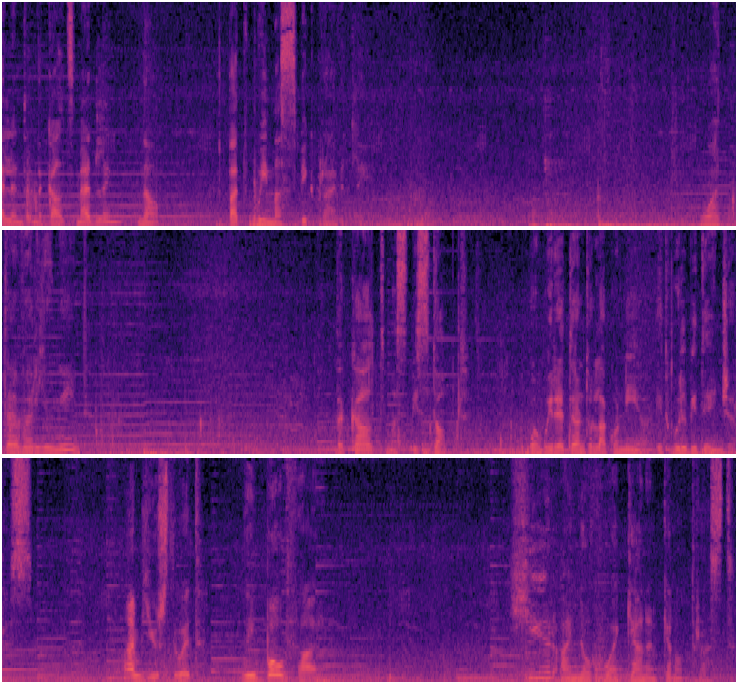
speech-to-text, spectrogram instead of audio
island and the cult's meddling? No. But we must speak privately. Whatever you need. The cult must be stopped. When we return to Laconia, it will be dangerous. I'm used to it. We both are. Here I know who I can and cannot trust.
